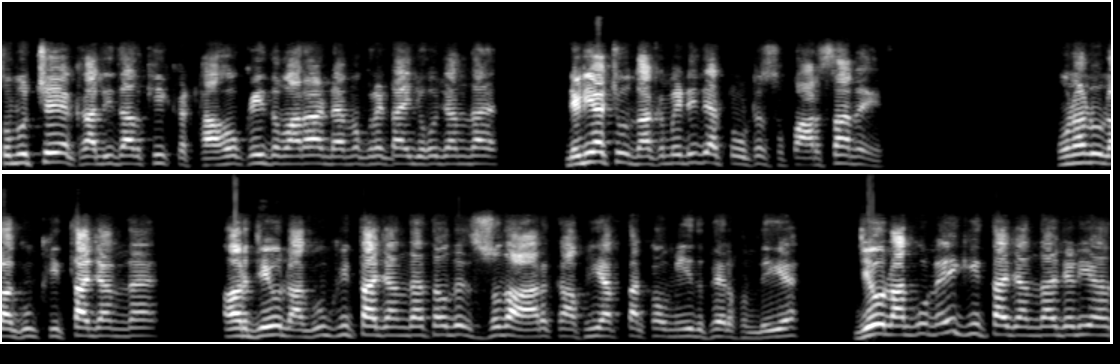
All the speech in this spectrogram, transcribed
ਸਮੁੱਚੇ ਅਕਾਲੀ ਦਲ ਕੀ ਇਕੱਠਾ ਹੋ ਕੇ ਦੁਬਾਰਾ ਡੈਮੋਕ੍ਰੇਟਾਈਜ਼ ਹੋ ਜਾਂਦਾ ਹੈ ਜਿਹੜੀਆਂ ਝੂਦਾ ਕਮੇਟੀ ਦੀਆਂ ਟੋਟਲ ਸਿਫਾਰਸ਼ਾਂ ਨੇ ਉਹਨਾਂ ਨੂੰ ਲਾਗੂ ਕੀਤਾ ਜਾਂਦਾ ਹੈ ਔਰ ਜੇ ਉਹ ਲਾਗੂ ਕੀਤਾ ਜਾਂਦਾ ਤਾਂ ਉਹਦੇ ਸੁਧਾਰ ਕਾਫੀ ਹੱਦ ਤੱਕ ਉਮੀਦ ਫਿਰ ਹੁੰਦੀ ਹੈ। ਜੇ ਉਹ ਲਾਗੂ ਨਹੀਂ ਕੀਤਾ ਜਾਂਦਾ ਜਿਹੜੀਆਂ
